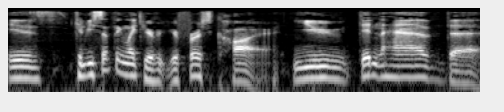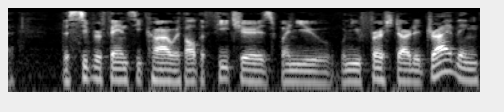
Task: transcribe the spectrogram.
is can be something like your your first car. You didn't have the the super fancy car with all the features when you when you first started driving,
